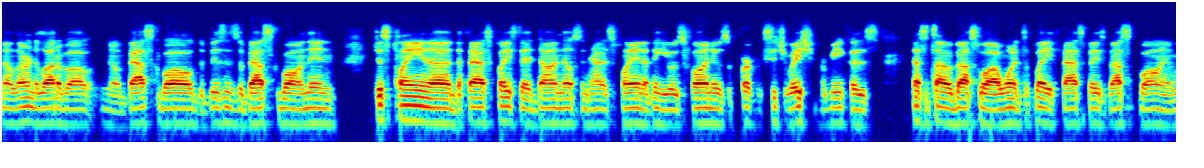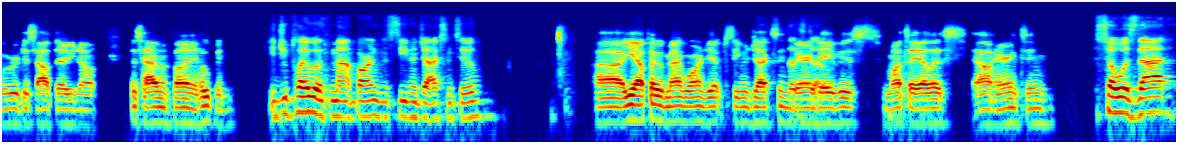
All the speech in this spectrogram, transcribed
and I learned a lot about you know basketball, the business of basketball, and then just playing uh, the fast place that Don Nelson had us playing. I think it was fun. It was a perfect situation for me because that's the type of basketball I wanted to play, fast paced basketball, and we were just out there, you know, just having fun and hooping. Did you play with Matt Barnes and Stephen Jackson too? Uh, yeah, I played with Matt Barnes. Yep, Stephen Jackson, that's Baron dope. Davis, Monta Ellis, Al Harrington. So was that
